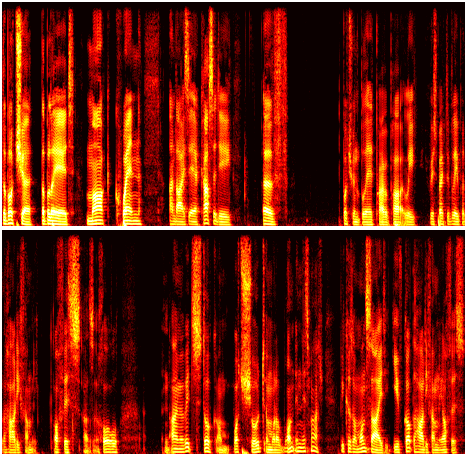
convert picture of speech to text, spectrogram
the Butcher, the Blade, Marq Quen, and Isiah Kassidy of Butcher and the Blade Private Party, respectively, but the Hardy family office as a whole. And I'm a bit stuck on what should and what I want in this match. Because on one side, you've got the Hardy family office,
